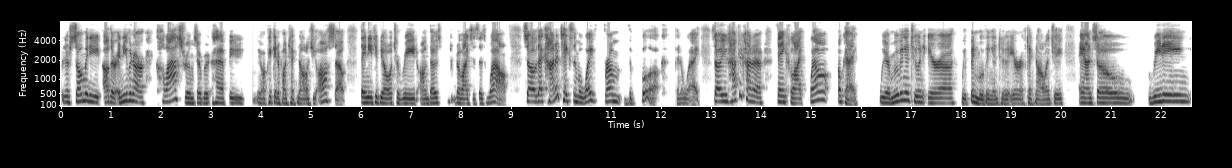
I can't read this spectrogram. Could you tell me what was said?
there's so many other, and even our classrooms have, have been, you know, picking up on technology also. They need to be able to read on those devices as well. So that kind of takes them away from the book in a way. So you have to kind of think like, well, okay, we are moving into an era, we've been moving into an era of technology. And so reading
